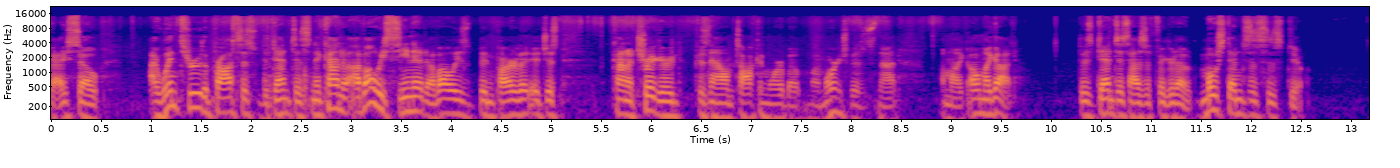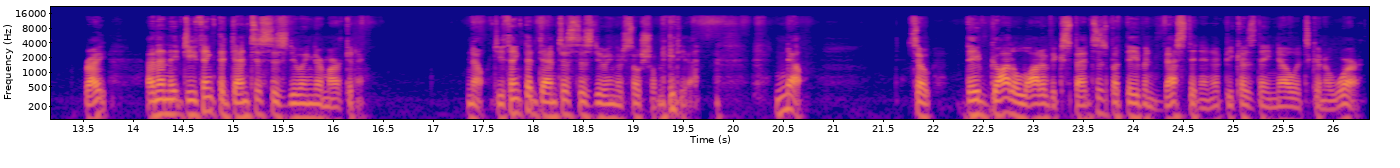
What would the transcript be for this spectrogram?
Okay, so I went through the process with the dentist and it kind of, I've always seen it, I've always been part of it. It just kind of triggered because now I'm talking more about my mortgage business that. I'm like, oh my God, this dentist has it figured out. Most dentists do, right? And then they, do you think the dentist is doing their marketing? No. Do you think the dentist is doing their social media? no. So they've got a lot of expenses, but they've invested in it because they know it's going to work,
